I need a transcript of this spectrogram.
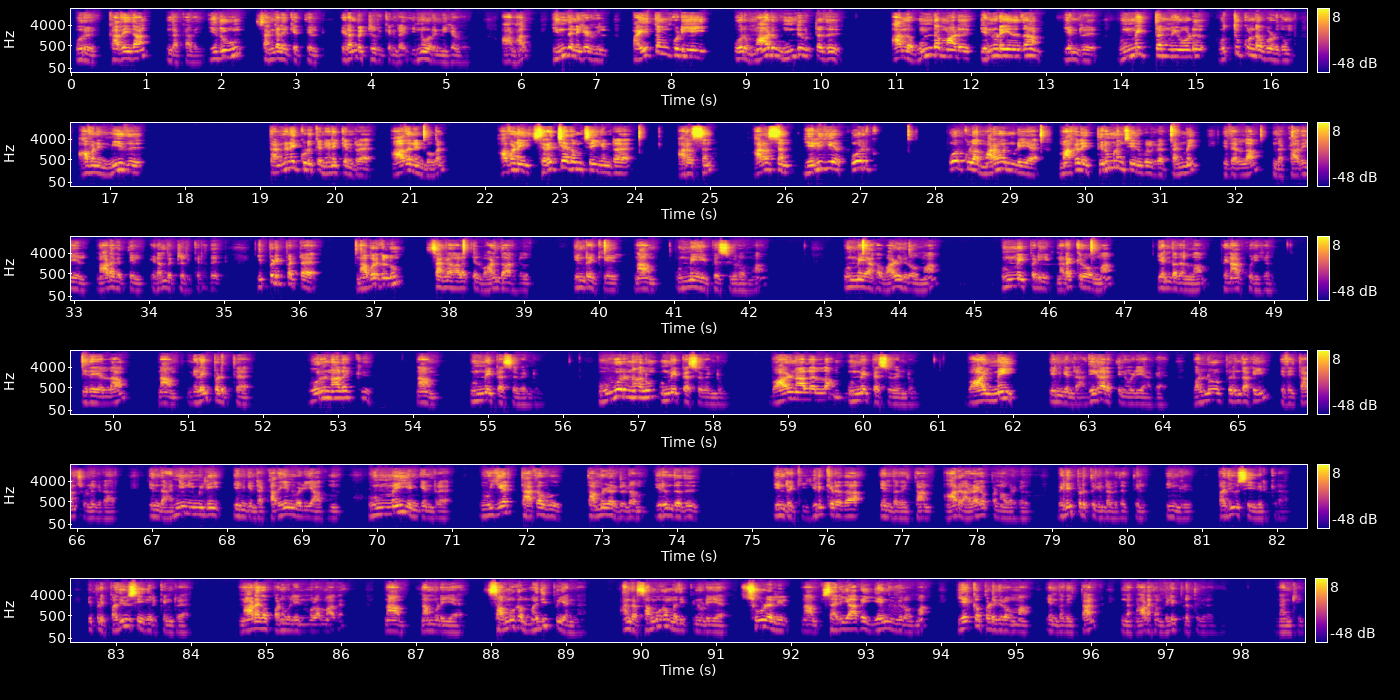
ஒரு கதைதான் இந்த கதை. இதுவும் சங்கலைக்கியத்தில் இடம்பெற்றிருக்கின்ற இன்னொரு நிகழ்வு. ஆனால் இந்த நிகழ்வில் பைத்தங்குடியை ஒரு மாடு உண்டு விட்டது அந்த உண்ட மாடு என்னுடையதுதான் என்று உண்மைத்தன்மையோடு ஒத்துக்கொண்ட பொழுதும் அவனின் மீது தண்டனை கொடுக்க நினைக்கின்ற ஆதன் என்பவன் அவனை சிறைச்சேதம் செய்கின்ற அரசன் அரசன் எளிய போர் போர்க்குல மரவனுடைய மகளை திருமணம் செய்து கொள்கிற தன்மை இதெல்லாம் இந்த கதையில் நாடகத்தில் இடம்பெற்றிருக்கிறது. இப்படிப்பட்ட நபர்களும் சங்க காலத்தில் வாழ்ந்தார்கள். இன்றைக்கு நாம் உண்மையை பேசுகிறோமா? உண்மையாக வாழுகிறோமா? உண்மைப்படி நடக்கிறோமா? என்பதெல்லாம் வினாக்குறிகள். இதையெல்லாம் நாம் நிலைப்படுத்த ஒரு நாளைக்கு நாம் உண்மை பேச வேண்டும். ஒவ்வொரு நாளும் உண்மை பேச வேண்டும். வாழ்நாளெல்லாம் உண்மை பேச வேண்டும். வாய்மை என்கின்ற அதிகாரத்தின் வழியாக வள்ளுவ பெருந்தகையும் இதைத்தான் சொல்லுகிறார். இந்த அந்நினிமிலி என்கின்ற கதையின் வழியாகவும் உண்மை என்கின்ற உயர் தகவு தமிழர்களிடம் இருந்தது. இன்றைக்கு இருக்கிறதா என்பதைத்தான் ஆறு அழகப்பன் அவர்கள் வெளிப்படுத்துகின்ற விதத்தில் இங்கு பதிவு செய்திருக்கிறார். இப்படி பதிவு செய்திருக்கின்ற நாடக பணுவலின் மூலமாக நாம் நம்முடைய சமூக மதிப்பு என்ன? அந்த சமூக மதிப்பினுடைய சூழலில் நாம் சரியாக இயங்குகிறோமா? இயக்கப்படுகிறோமா? என்பதைத்தான் இந்த நாடகம் வெளிப்படுத்துகிறது. நன்றி.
